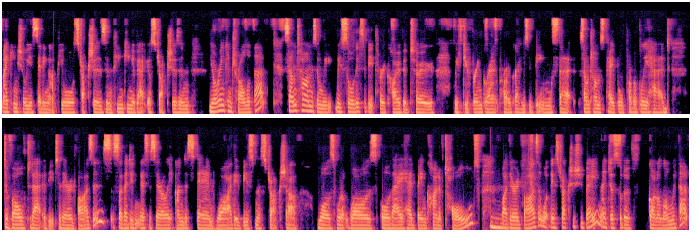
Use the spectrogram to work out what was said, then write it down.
making sure you're setting up your structures and thinking about your structures and you're in control of that. Sometimes, and we, we saw this a bit through COVID too, with different grant programs and things, that sometimes people probably had devolved that a bit to their advisors. So they didn't necessarily understand why their business structure was what it was, or they had been kind of told mm. by their advisor what their structure should be. And they just sort of gone along with that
